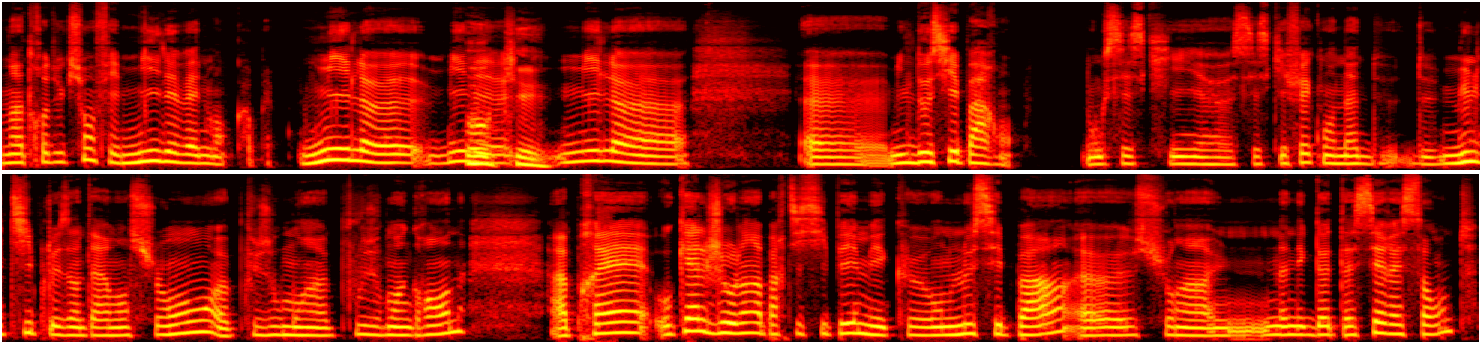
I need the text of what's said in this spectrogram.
en introduction, on fait 1000 événements quand même. 1000, euh, euh, euh, dossiers par an. Donc, c'est ce qui, c'est ce qui fait qu'on a de, multiples interventions, plus ou moins, plus ou moins grandes. Après, auxquelles Jolin a participé, mais qu'on ne le sait pas, sur une anecdote assez récente.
